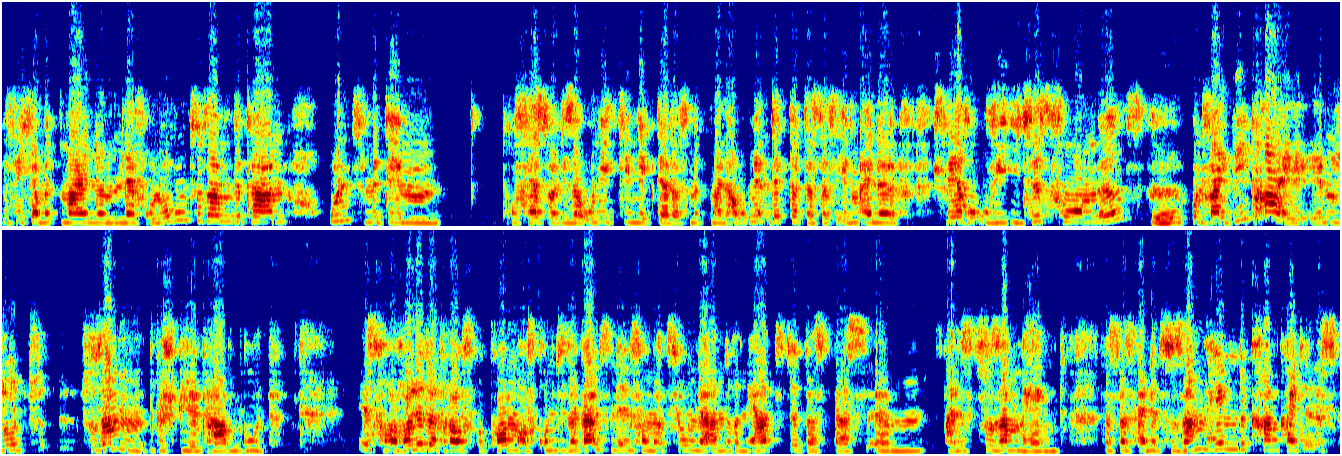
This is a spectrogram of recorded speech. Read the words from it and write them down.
sich ja mit meinem Nephrologen zusammengetan und mit dem Professor dieser Uniklinik, der das mit meinen Augen entdeckt hat, dass das eben eine schwere Uveitis-Form ist. Ja. Und weil die drei eben so zusammengespielt haben, gut, ist Frau Holle darauf gekommen, aufgrund dieser ganzen Informationen der anderen Ärzte, dass das ähm, alles zusammenhängt, dass das eine zusammenhängende Krankheit ist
